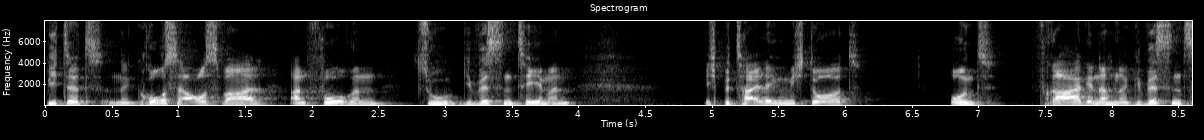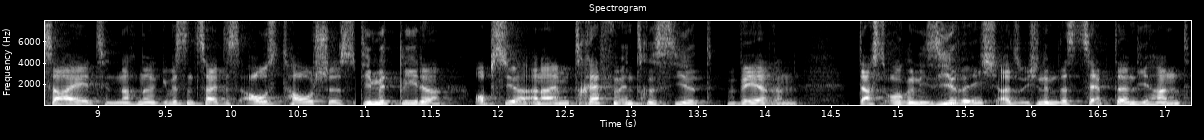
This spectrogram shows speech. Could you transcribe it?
bietet eine große Auswahl an Foren zu gewissen Themen. Ich beteilige mich dort und frage nach einer gewissen Zeit, nach einer gewissen Zeit des Austausches die Mitglieder, ob sie an einem Treffen interessiert wären. Das organisiere ich, also ich nehme das Zepter in die Hand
